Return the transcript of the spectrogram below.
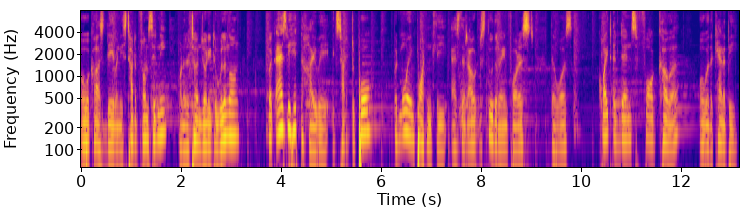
overcast day when we started from Sydney on a return journey to Wollongong. But as we hit the highway, it started to pour but more importantly, as the route is through the rainforest, there was quite a dense fog cover over the canopy.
